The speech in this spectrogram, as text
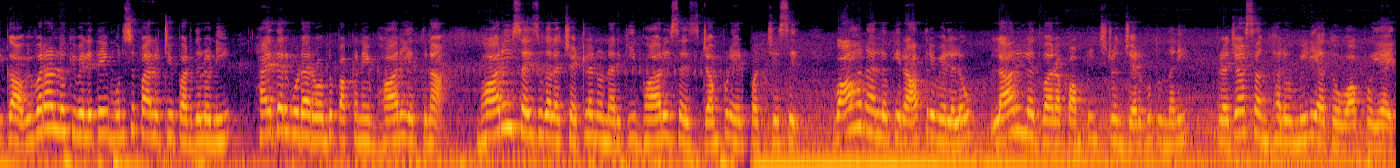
ఇక వివరాల్లోకి వెళితే మున్సిపాలిటీ పరిధిలోని హైదర్గూడ రోడ్డు పక్కనే భారీ ఎత్తున భారీ సైజు గల చెట్లను నరికి భారీ సైజు డంపును ఏర్పాటు చేసి వాహనాల్లోకి రాత్రి వేళలో లారీల ద్వారా పంపించడం జరుగుతుందని ప్రజా సంఘాలు మీడియాతో వాపోయాయి.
